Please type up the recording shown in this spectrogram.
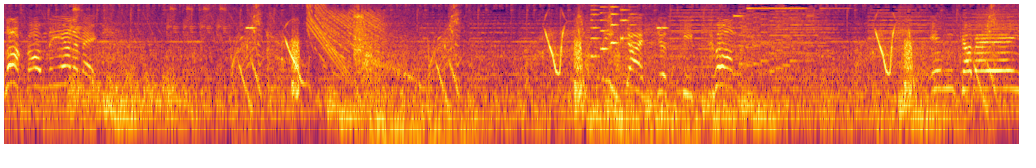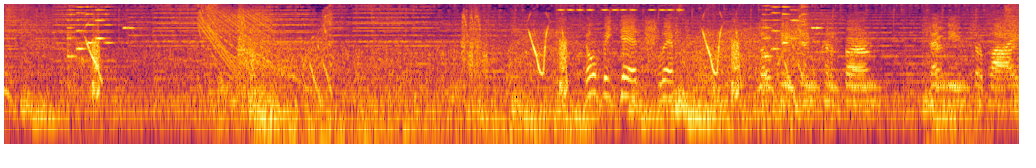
Lock on the enemy. These guys just keep coming. Incoming. Don't be dead, Slip. Location confirmed. Sending supplies.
